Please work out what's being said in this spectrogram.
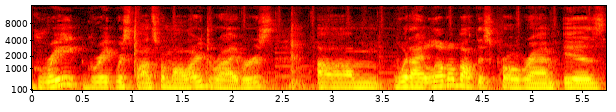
great, great response from all our drivers. Um, what I love about this program is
